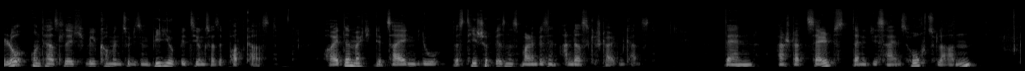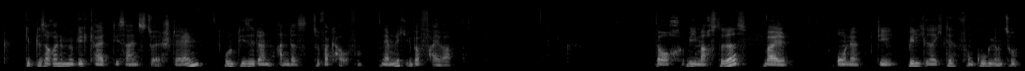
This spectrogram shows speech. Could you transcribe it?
Hallo und herzlich willkommen zu diesem Video bzw. Podcast. Heute möchte ich dir zeigen, wie du das T-Shirt-Business mal ein bisschen anders gestalten kannst. Denn anstatt selbst deine Designs hochzuladen, gibt es auch eine Möglichkeit, Designs zu erstellen und diese dann anders zu verkaufen, nämlich über Fiverr. Doch wie machst du das? Weil ohne die Bildrechte von Google und so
